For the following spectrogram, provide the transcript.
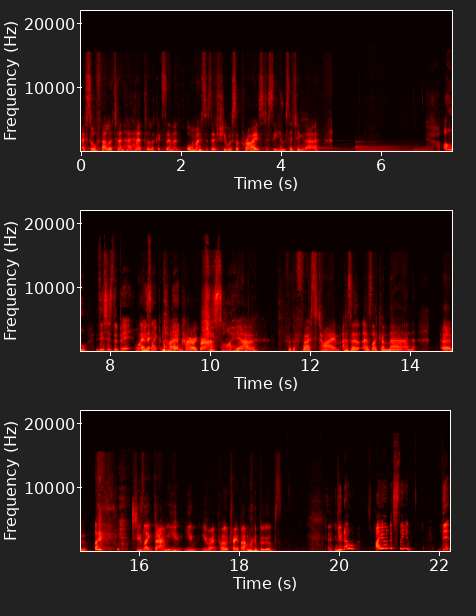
I saw Fela turn her head to look at Simmon, almost as if she was surprised to see him sitting there. Oh, this is the bit where An he's like, and entire then paragraph. she saw him. Yeah. For the first time, as a as like a man. Um she's like, damn, you you you write poetry about my boobs? You know, I honestly, the,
